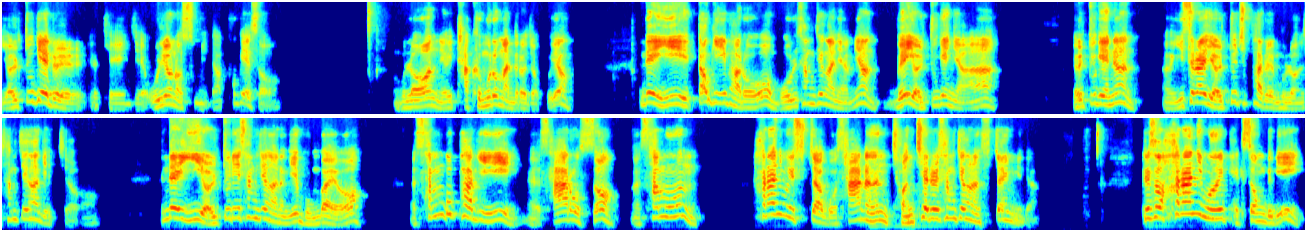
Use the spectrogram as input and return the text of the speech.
열두 개를 이렇게 이제 올려놓습니다. 폭에서. 물론 여기 다 금으로 만들어졌고요. 근데 이 떡이 바로 뭘 상징하냐면 왜 열두 개냐? 열두 개는 어, 이스라엘 열두 지파를 물론 상징하겠죠. 근데 이 열둘이 상징하는 게 뭔가요? 3 곱하기 4로서 3은 하나님의 숫자고 4는 전체를 상징하는 숫자입니다. 그래서 하나님의 백성들이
